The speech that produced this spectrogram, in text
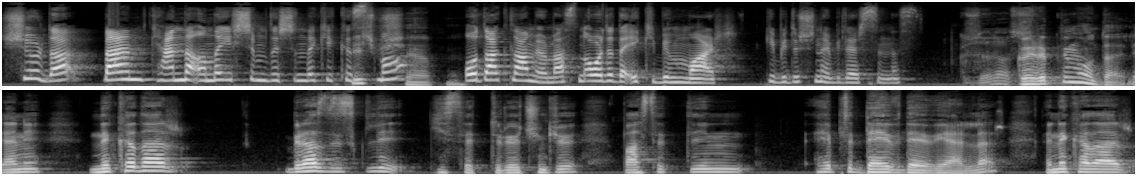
şurada ben kendi ana işim dışındaki kısma şey yapmıyor. odaklanmıyorum. Aslında orada da ekibim var gibi düşünebilirsiniz. Güzel aslında. Garip bir model. Yani ne kadar biraz riskli hissettiriyor. Çünkü bahsettiğin hepsi dev dev yerler. Ve ne kadar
